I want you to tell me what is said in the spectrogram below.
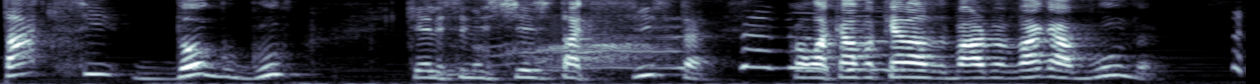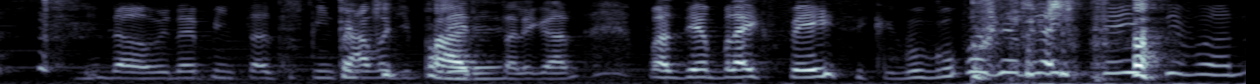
Táxi do Gugu? Que ele se vestia de taxista, colocava aquelas barbas vagabundas. Não, ainda pinta- se pintava de pariu. preto, tá ligado? Fazia blackface. Gugu fazia blackface, mano.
